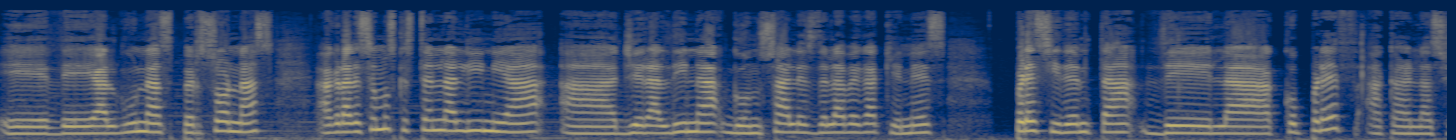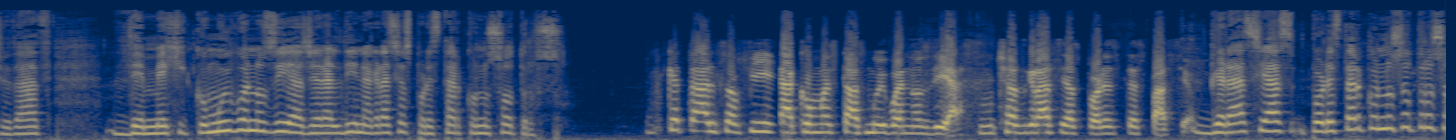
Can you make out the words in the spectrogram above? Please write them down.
eh, de algunas personas, agradecemos que esté en la línea a Geraldina González de la Vega, quien es presidenta de la COPRED acá en la Ciudad de México. Muy buenos días, Geraldina. Gracias por estar con nosotros. ¿Qué tal, Sofía? ¿Cómo estás? Muy buenos días. Muchas gracias por este espacio. Gracias por estar con nosotros.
